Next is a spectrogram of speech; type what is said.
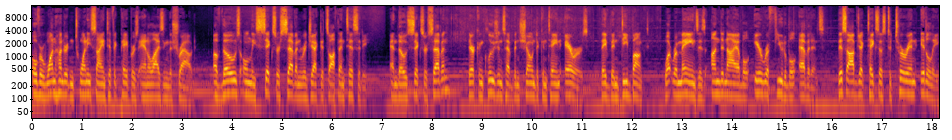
Over 120 scientific papers analyzing the shroud. Of those, only six or seven reject its authenticity. And those six or seven? Their conclusions have been shown to contain errors, they've been debunked. What remains is undeniable, irrefutable evidence. This object takes us to Turin, Italy,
